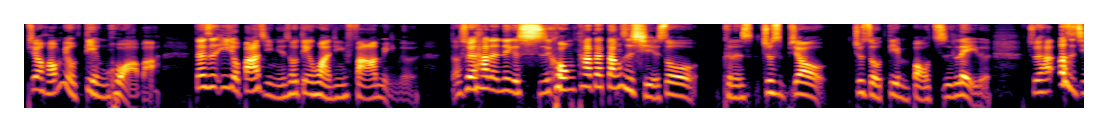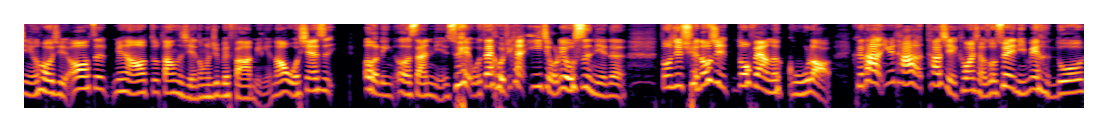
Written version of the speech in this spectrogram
比较好像没有电话吧，但是一九八几年的时候电话已经发明了，所以他的那个时空，他在当时写的时候，可能就是比较就只有电报之类的，所以他二十几年后写，哦，这没想到都当时写的东西就被发明了，然后我现在是。二零二三年，所以我再回去看一九六四年的东西，全都是都非常的古老。可他因为他他写科幻小说，所以里面很多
